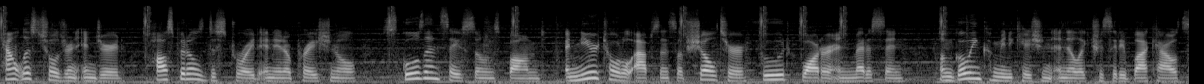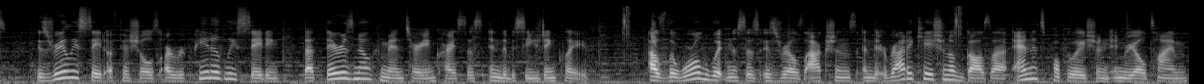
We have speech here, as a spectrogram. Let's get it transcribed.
countless children injured, hospitals destroyed and inoperational, schools and safe zones bombed, a near total absence of shelter, food, water, and medicine, ongoing communication and electricity blackouts, Israeli state officials are repeatedly stating that there is no humanitarian crisis in the besieged enclave. As the world witnesses Israel's actions and the eradication of Gaza and its population in real time,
